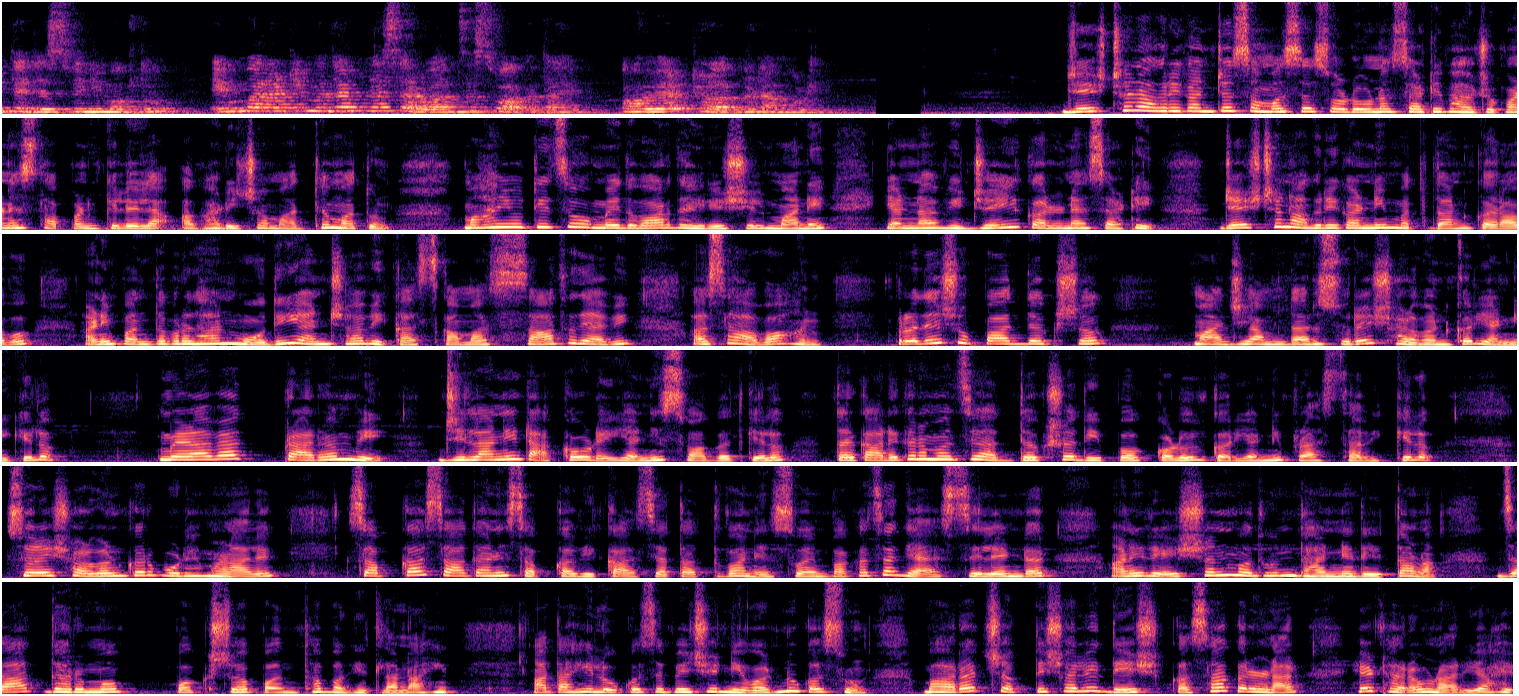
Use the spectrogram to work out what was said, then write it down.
मी Tejaswini Magdum M मराठीमध्ये आपल्या सर्वांचं स्वागत आहे. पाहूया ठळक घडामोडी. ज्येष्ठ नागरिकांच्या समस्या सोडवण्यासाठी भाजपाने स्थापन केलेल्या आघाडीच्या माध्यमातून महायुतीचे उमेदवार धैर्यशील माने यांना विजयी करण्यासाठी ज्येष्ठ नागरिकांनी मतदान करावं आणि पंतप्रधान मोदी यांच्या विकास कामात साथ द्यावी असं आवाहन प्रदेश उपाध्यक्ष माजी आमदार सुरेश हळवणकर यांनी केलं. मेळाव्यात प्रारंभी जिलानी टाकवडे यांनी स्वागत केलं. तर कार्यक्रमाचे अध्यक्ष दीपक कडोलकर यांनी प्रास्ताविक केलं. सुरेश हळवणकर पुढे म्हणाले सबका साथ आणि सबका विकास या तत्वाने स्वयंपाकाचा गॅस सिलेंडर आणि रेशनमधून धान्य देताना जात धर्म पक्ष पंथ बघितला नाही. आता ही लोकसभेची निवडणूक असून भारत शक्तिशाली देश कसा करणार हे ठरवणारी आहे.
